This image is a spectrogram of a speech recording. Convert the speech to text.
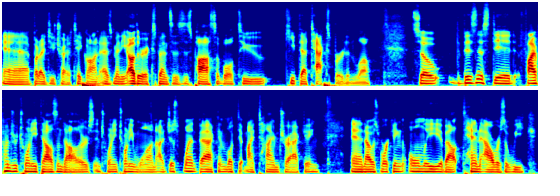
Uh, but I do try to take on as many other expenses as possible to keep that tax burden low. So the business did $520,000 in 2021. I just went back and looked at my time tracking, and I was working only about 10 hours a week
